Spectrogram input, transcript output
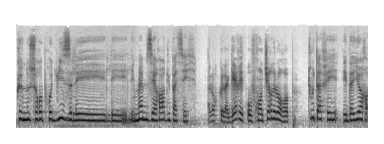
que ne se reproduisent les, les, les mêmes erreurs du passé. Alors que la guerre est aux frontières de l'Europe. Tout à fait. Et d'ailleurs,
